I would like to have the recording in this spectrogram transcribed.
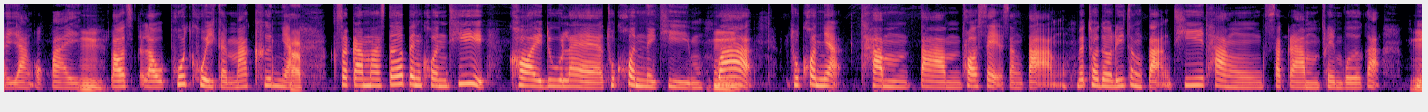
ลายๆอย่างออกไปอืมเราเราพูดคุยกันมากขึ้นเนี่ยครับสก r มมาสเตอร์เป็นคนที่คอยดูแลทุกคนในทีมอืมว่า ทุกคนเนี่ยทำตาม process ต่างๆ methodology ต่างๆ ที่ทาง Scrum Framework อะมี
